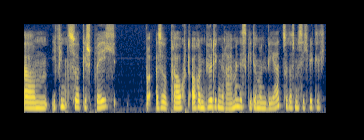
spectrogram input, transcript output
ähm, ich finde, so ein Gespräch also braucht auch einen würdigen Rahmen. Es geht um einen Wert, sodass man sich wirklich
